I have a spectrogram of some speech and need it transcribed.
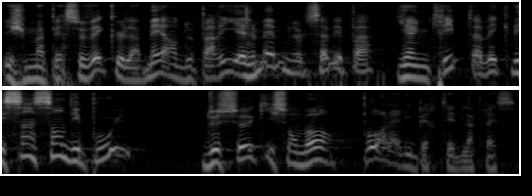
Et je m'apercevais que la maire de Paris elle-même ne le savait pas. Il y a une crypte avec les 500 dépouilles de ceux qui sont morts pour la liberté de la presse.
